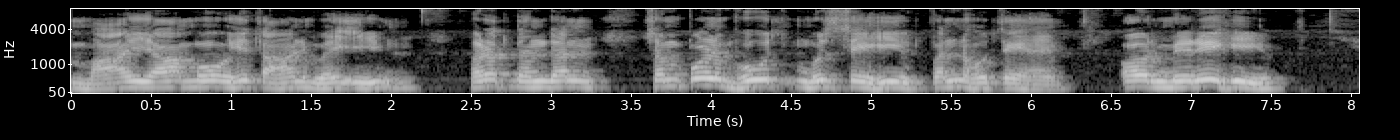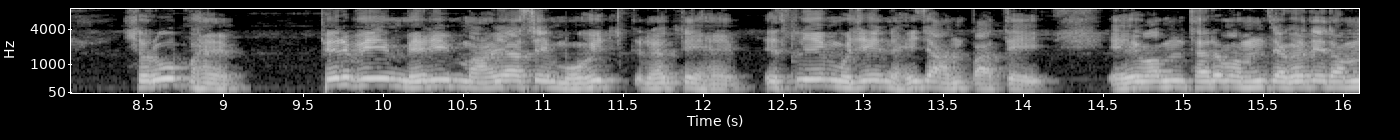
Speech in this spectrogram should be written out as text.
माया मोहितानि वही भरत नंदन संपूर्ण भूत मुझसे ही उत्पन्न होते हैं और मेरे ही स्वरूप हैं। फिर भी मेरी माया से मोहित रहते हैं, इसलिए मुझे नहीं जान पाते। एवं सर्व जगदिदम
